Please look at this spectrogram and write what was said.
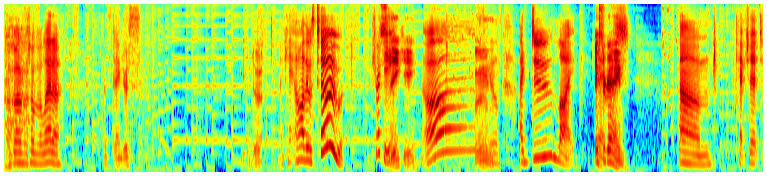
Oh god, I'm on the top of a ladder. That's dangerous. You can do it. I can't. Oh, there was two. Tricky. Sneaky. Oh, Boom. skills. I do like Extra that, game. Um, capture it.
